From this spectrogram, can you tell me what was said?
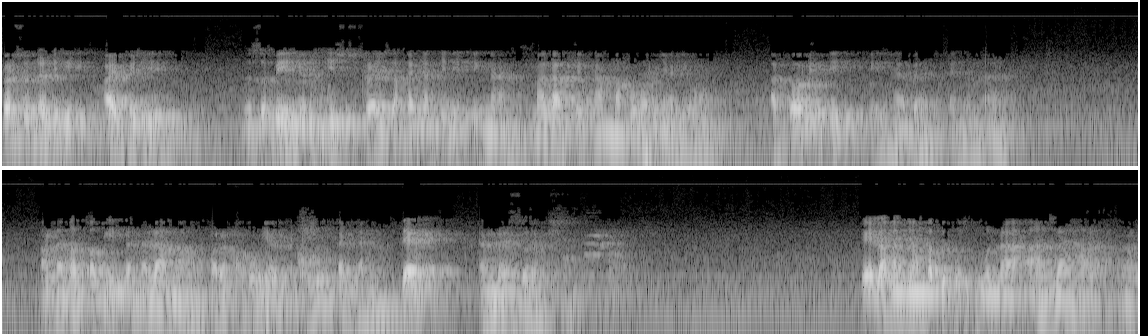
Personally, I believe, nung sabihin nyo ni Jesus Christ ang kanyang tinitingnan, malapit na makuha niya yung authority in heaven and on earth. Ang nakapagitan na lamang para makuha niya yung kanyang death and resurrection. Kailangan niyang matubos muna ang lahat ng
